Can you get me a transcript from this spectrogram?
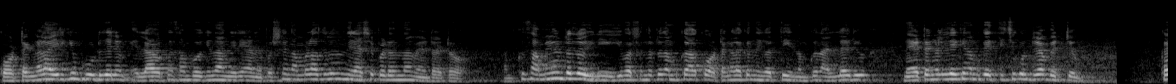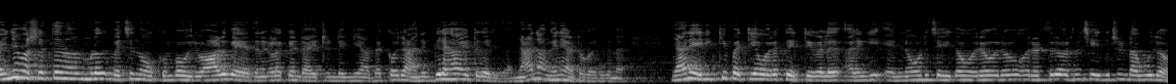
കോട്ടങ്ങളായിരിക്കും കൂടുതലും എല്ലാവർക്കും സംഭവിക്കുന്നത് അങ്ങനെയാണ്. പക്ഷേ നമ്മൾ അതിലൊന്നും നിരാശപ്പെടുന്ന വേണ്ട കേട്ടോ. നമുക്ക് സമയമുണ്ടല്ലോ. ഇനി ഈ വർഷം തൊട്ട് നമുക്ക് ആ കോട്ടങ്ങളൊക്കെ നികത്തി നമുക്ക് നല്ലൊരു നേട്ടങ്ങളിലേക്ക് നമുക്ക് എത്തിച്ചു കൊണ്ടുവരാൻ പറ്റും. കഴിഞ്ഞ വർഷത്തെ നമ്മൾ വെച്ച് നോക്കുമ്പോൾ ഒരുപാട് വേദനകളൊക്കെ ഉണ്ടായിട്ടുണ്ടെങ്കിൽ അതൊക്കെ ഒരു അനുഗ്രഹമായിട്ട് കരുതുക. ഞാൻ അങ്ങനെയാട്ടോ കരുതുന്നത് ഞാൻ എനിക്ക് പറ്റിയ ഓരോ തെറ്റുകൾ അല്ലെങ്കിൽ എന്നോട് ചെയ്ത ഓരോരോ ഓരോരുത്തരും ഓരോന്നും ചെയ്തിട്ടുണ്ടാവുമല്ലോ.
